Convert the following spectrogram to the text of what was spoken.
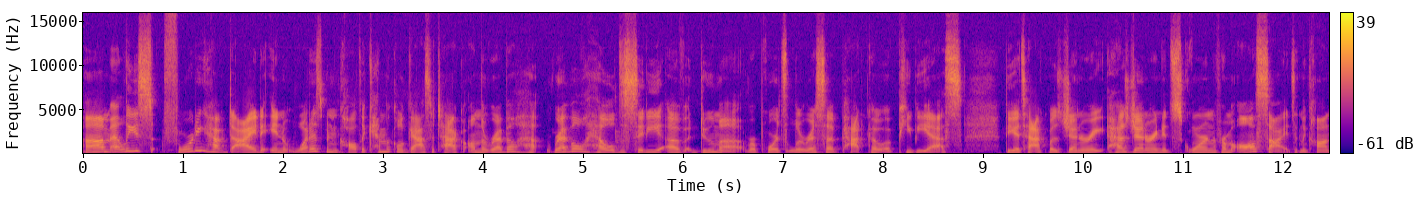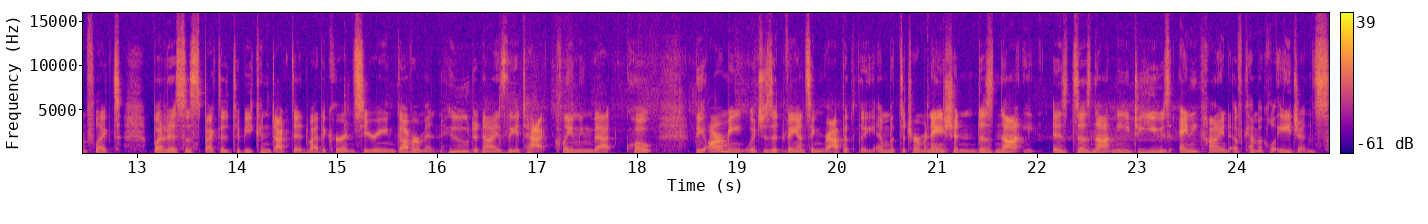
Um, at least 40 have died in what has been called a chemical gas attack on the rebel rebel held city of Douma, reports Larisa Epatko of PBS. The attack was generate has generated scorn from all sides in the conflict, but it is suspected to be conducted by the current Syrian government, who denies the attack, claiming that quote the army, which is advancing rapidly and with determination, does not is does not need to use any kind of chemical agents.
